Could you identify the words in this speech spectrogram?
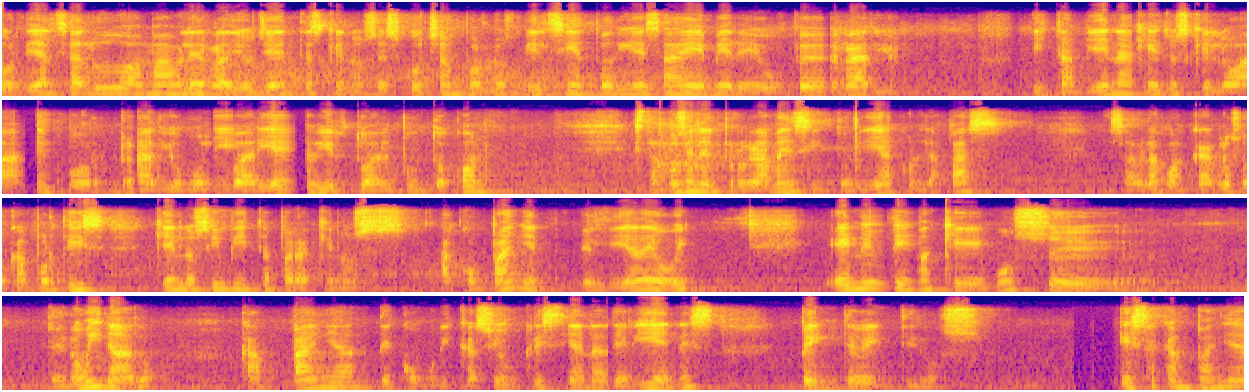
Cordial saludo, amables radioyentes que nos escuchan por los 1110 AM de UP Radio y también aquellos que lo hacen por radiobolivariavirtual.com. Estamos en el programa En Sintonía con la Paz. Les habla Juan Carlos Ocampo Ortiz, quien los invita para que nos acompañen el día de hoy en el tema que hemos eh, denominado Campaña de Comunicación Cristiana de Bienes 2022. Esta campaña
